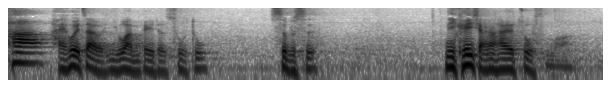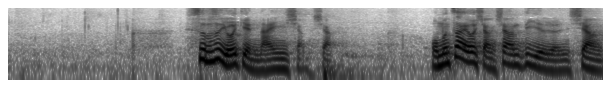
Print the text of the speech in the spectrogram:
它还会再有一万倍的速度，是不是？你可以想象它在做什么？是不是有一点难以想象？我们再有想象力的人，像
